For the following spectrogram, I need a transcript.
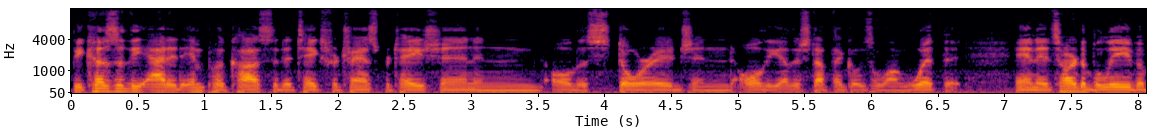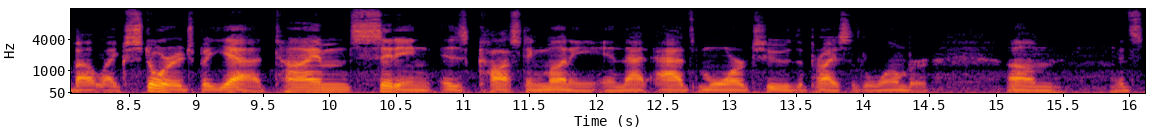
because of the added input costs that it takes for transportation and all the storage and all the other stuff that goes along with it. And it's hard to believe about like storage, but yeah, time sitting is costing money and that adds more to the price of the lumber. Um, it's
